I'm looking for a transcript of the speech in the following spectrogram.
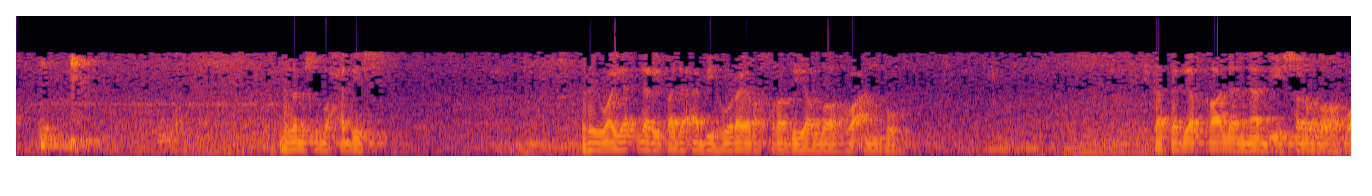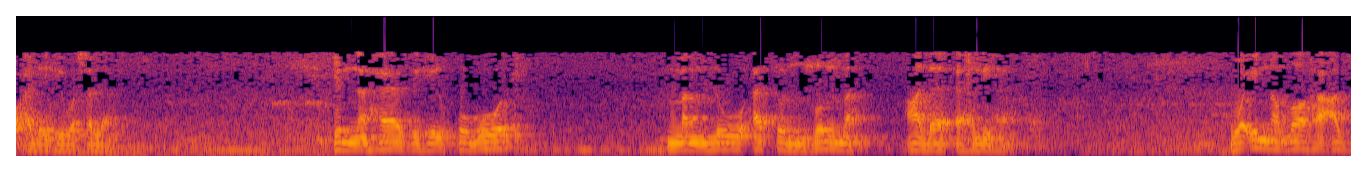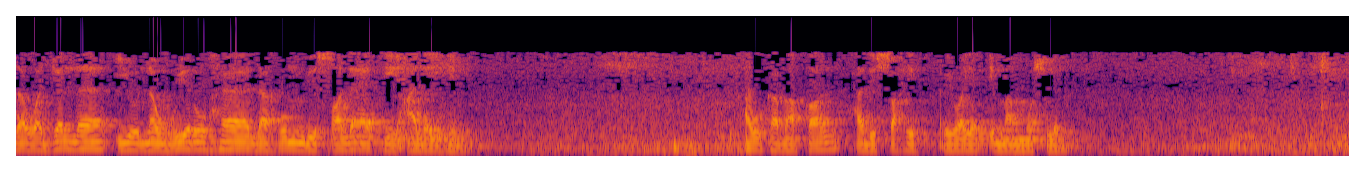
Dalam sebuah hadis riwayat daripada Abi Hurairah radhiyallahu anhu kata dia qala Nabi sallallahu alaihi wasallam Inna hadhihi al-qubur mamlu'atun zulmah ala ahliha وإن الله عز وجل ينورها لهم بصلاة عليهم أو كما قال حديث صحيح رواية إمام مسلم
